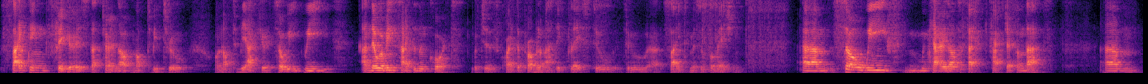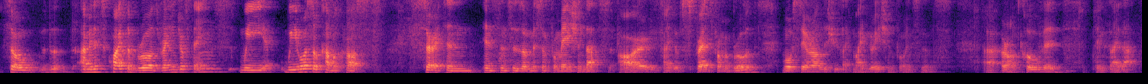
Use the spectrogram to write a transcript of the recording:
citing figures that turned out not to be true or not to be accurate. So we, we and they were being cited in court, which is quite a problematic place to, to uh, cite misinformation. Um, so we we carried out a fact, fact check on that. Um, so the, I mean, it's quite a broad range of things. We we also come across certain instances of misinformation that are kind of spread from abroad mostly around issues like migration, for instance, uh, around COVID, things like that.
